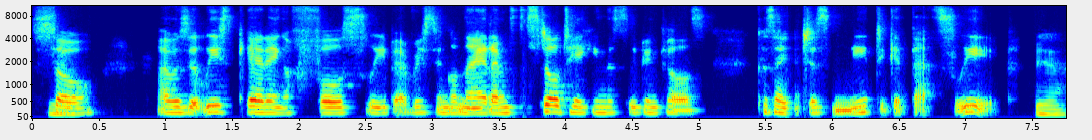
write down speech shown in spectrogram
so i was at least getting a full sleep every single night i'm still taking the sleeping pills because I just need to get that sleep. Yeah.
